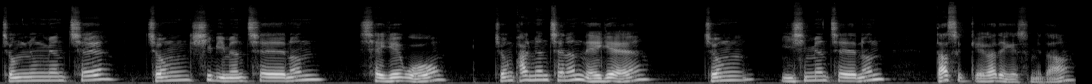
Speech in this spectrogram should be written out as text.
정육면체, 정십이면체는 3개고 정팔면체는 4개, 정이십면체는 5개가 되겠습니다.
